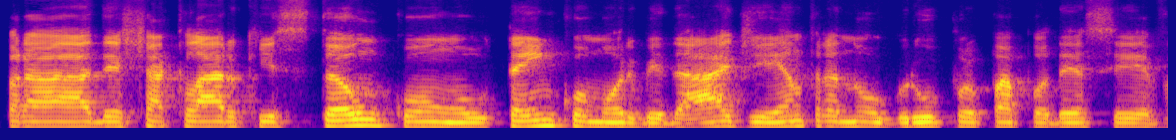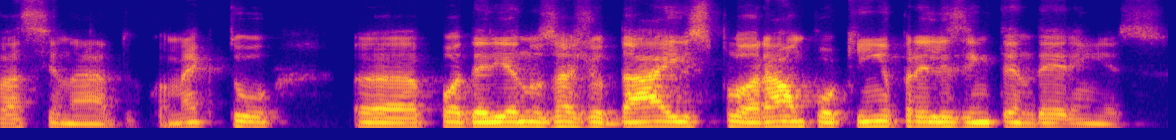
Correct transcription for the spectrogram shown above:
para deixar claro que estão com ou têm comorbidade e entra no grupo para poder ser vacinado? Como é que tu uh, poderia nos ajudar e explorar um pouquinho para eles entenderem isso?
